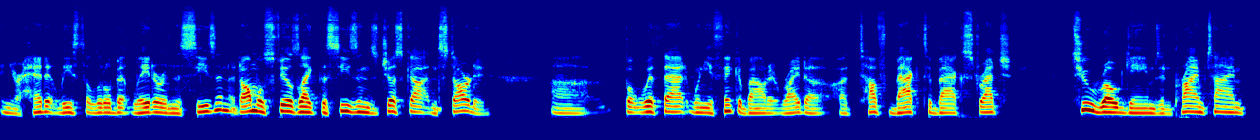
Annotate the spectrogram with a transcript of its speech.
in your head at least a little bit later in the season. It almost feels like the season's just gotten started. Uh, but with that, when you think about it, right, a, a tough back to back stretch two road games in prime time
